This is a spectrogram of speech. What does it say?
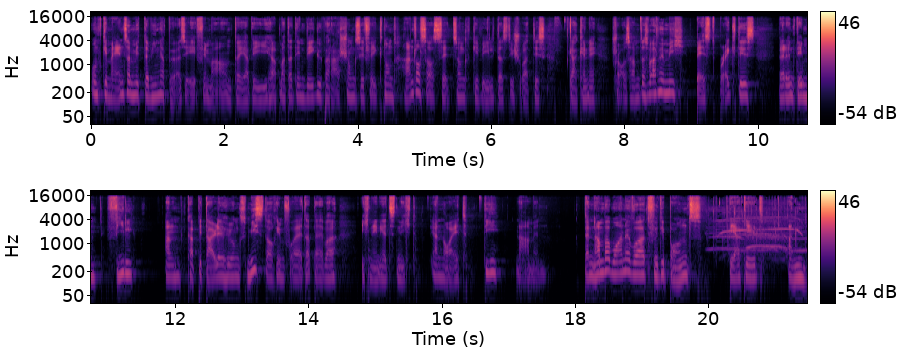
und gemeinsam mit der Wiener Börse FMA und der RBI hat man da den Weg Überraschungseffekt und Handelsaussetzung gewählt, dass die Shorties gar keine Chance haben. Das war für mich Best Practice, währenddem viel an Kapitalerhöhungsmist auch im Vorjahr dabei war. Ich nenne jetzt nicht erneut die Namen. Der Number One Award für die Bonds, der geht an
